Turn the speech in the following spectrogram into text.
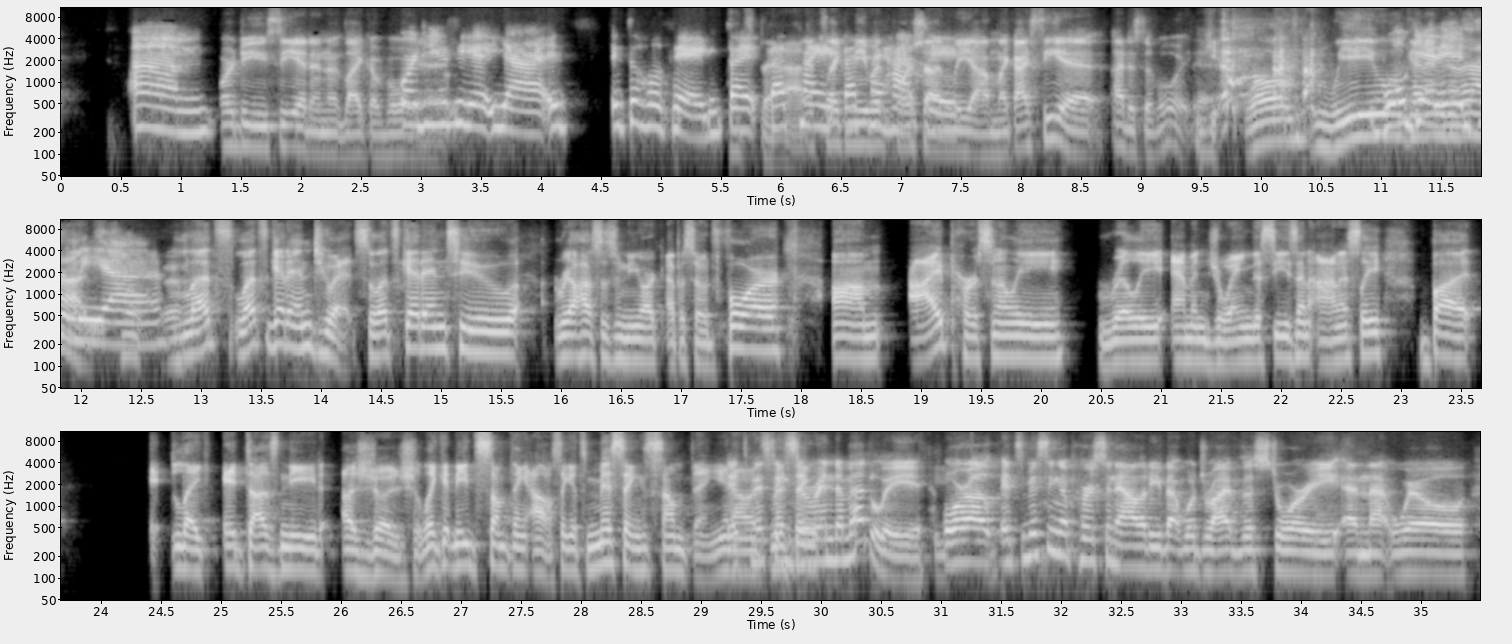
Um, Or do you see it and like avoid or do you it? see it? Yeah, it's it's a whole thing. But It's bad. that's my It's like that's me my with hot Porsha and take. Leah. I'm like, I see it, I just avoid it. Yeah, well, we will We'll get, into, that. Leah. let's let's get into it. So let's get into Real Houses of New York episode four. Um, I personally really am enjoying the season, honestly, but it, like it does need a zhuzh. Like it needs something else. Like it's missing something. You know, it's missing Dorinda Medley, or a, it's missing a personality that will drive the story and that will,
